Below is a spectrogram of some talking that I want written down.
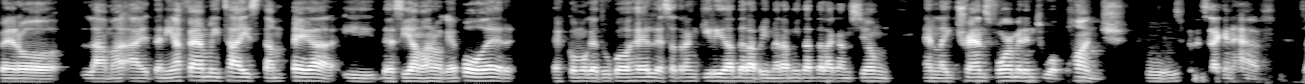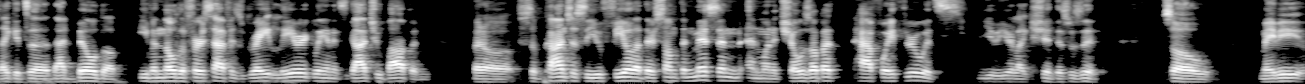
pero la I- tenía Family Ties tan pega y decía, mano, qué poder. Es como que tú coges esa tranquilidad de la primera mitad de la canción and like transform it into a punch Mhm. for the second half. Like it's a that build up, even though the first half is great lyrically and it's got you bopping, but uh, subconsciously you feel that there's something missing, and when it shows up at halfway through, it's you. You're like, shit, this was it. So maybe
